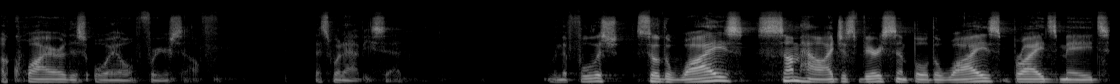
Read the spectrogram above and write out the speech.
acquire this oil for yourself. That's what Abby said. When the foolish, so the wise somehow, I just very simple, the wise bridesmaids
